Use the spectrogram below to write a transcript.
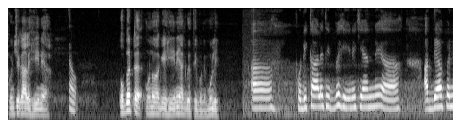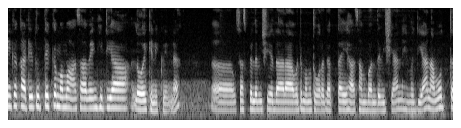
පුංචි කාලේ හීනයක්. ඔව් ඔබට මොන වගේ හීනයක්ද තිබුණේ මුලින්? පොඩි කාලේ තිබ්බ හීන කියන්නේ අධ්‍යාපනික කටයුතුත් එක්ක මම ආසාවෙන් හිටියා ලෝය කෙනෙක් වෙන්න. උසස් පෙළ විෂය ධාරාවට මම තෝරගත්තා ඒ හා සම්බන්ධ විෂයන් එහෙම ගියා. නමුත්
